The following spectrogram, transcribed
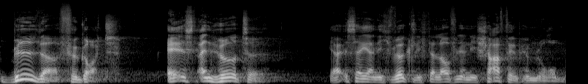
Bilder für Gott. Er ist ein Hirte. Ja, ist er ja nicht wirklich, da laufen ja nicht Schafe im Himmel rum.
